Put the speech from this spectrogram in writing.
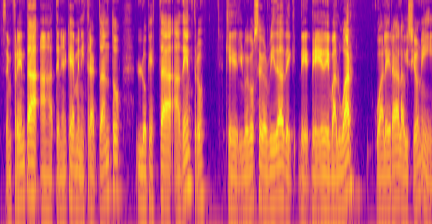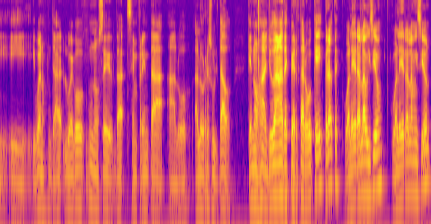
se enfrenta a tener que administrar tanto lo que está adentro que luego se olvida de, evaluar cuál era la visión y, bueno, ya luego uno se, se enfrenta a, los resultados que nos ayudan a despertar, ok, espérate, ¿cuál era la visión? ¿Cuál era la misión?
